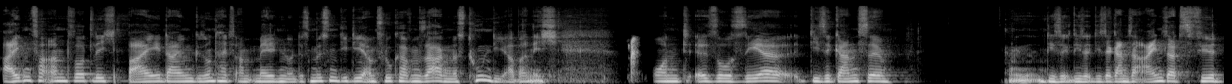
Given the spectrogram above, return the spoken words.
eigenverantwortlich bei deinem Gesundheitsamt melden und das müssen die dir am Flughafen sagen. Das tun die aber nicht. Und äh, so sehr diese ganze, diese, diese, dieser ganze Einsatz für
